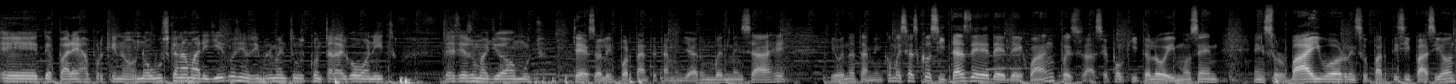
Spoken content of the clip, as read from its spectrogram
eh, de pareja, porque no, no buscan amarillismo, sino simplemente contar algo bonito. Entonces eso me ha ayudado mucho. Sí, eso es lo importante, también llevar un buen mensaje. Y bueno, también como esas cositas de, de, Juan, pues hace poquito lo vimos en, en, Survivor, en su participación.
